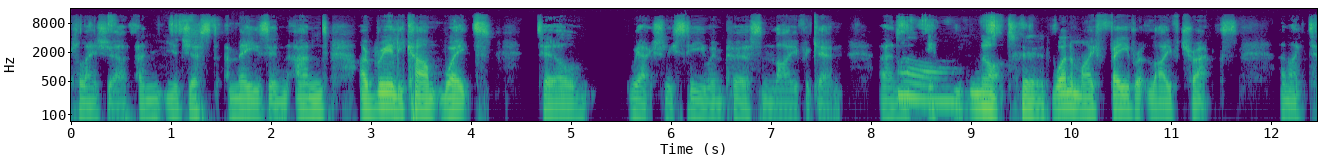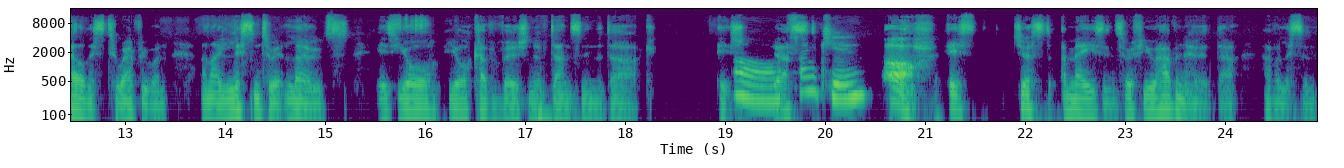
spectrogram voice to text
pleasure, and you're just amazing. And I really can't wait till we actually see you in person live again. And if Oh. you've not heard one of my favorite live tracks, and I tell this to everyone, and I listen to it loads, is your your cover version of Dancing in the Dark. It's Oh, just thank you. oh, it's just amazing. So if you haven't heard that, have a listen.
